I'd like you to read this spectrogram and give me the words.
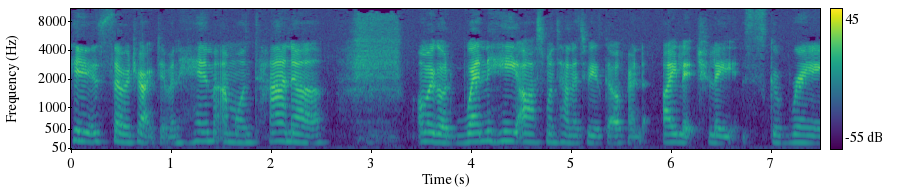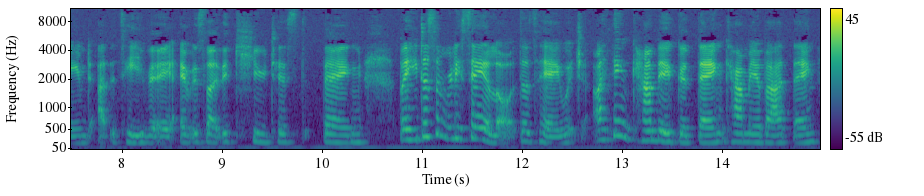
He is so attractive and him and Montana Oh my god, when he asked Montana to be his girlfriend, I literally screamed at the TV. It was like the cutest thing. But he doesn't really say a lot, does he? Which I think can be a good thing, can be a bad thing.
